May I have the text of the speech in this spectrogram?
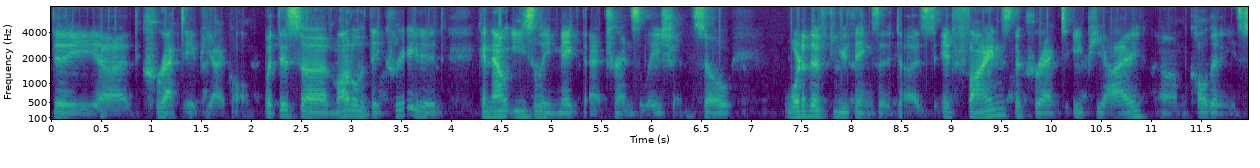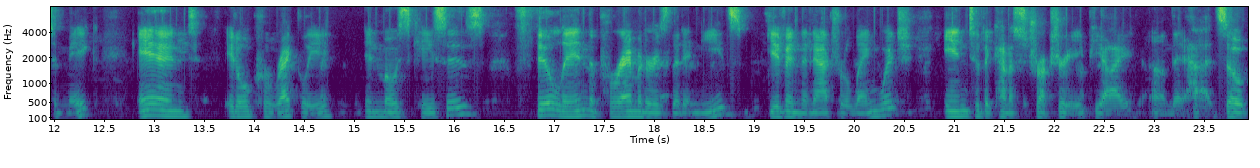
the, uh, correct API call. But this uh, model that they created can now easily make that translation. So what are the few things that it does? It finds the correct API um, call that it needs to make, and it'll correctly, in most cases, fill in the parameters that it needs given the natural language into the kind of structured API um, that it had. So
